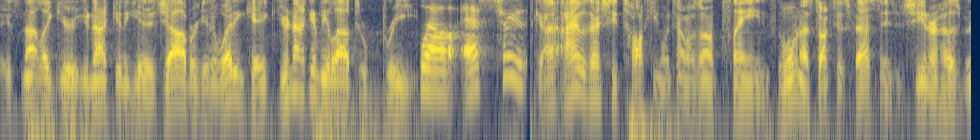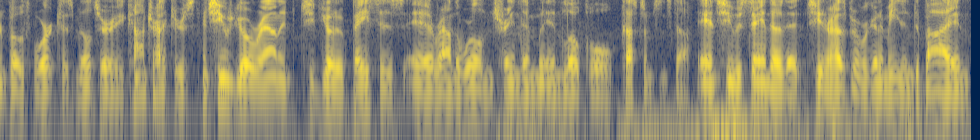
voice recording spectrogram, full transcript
it's not like you're you're not going to get a job or get a wedding cake. You're not going to be allowed to breathe. well, that's true. I, I was actually talking one time. I was on a plane. The woman I was talking to was fascinating. She and her husband both worked as military contractors, and she would go around and she'd go to bases uh, around the world and train them in local customs and stuff. And she was saying though that she and her husband were going to meet in Dubai, and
